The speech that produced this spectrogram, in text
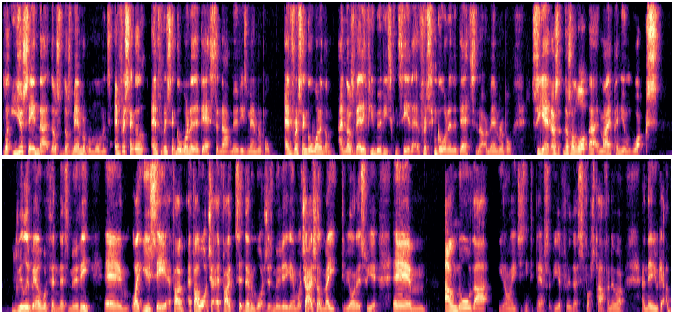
Look, you're saying that there's there's memorable moments. Every single every single one of the deaths in that movie is memorable. Every single one of them. And there's very few movies can say that every single one of the deaths in it are memorable. So yeah, there's there's a lot that, in my opinion, works really well within this movie. Um, like you say, if I if I watch it, if I sit down and watch this movie again, which I actually might, to be honest with you, um, I'll know that you know you just need to persevere through this first half an hour, and then you get a,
